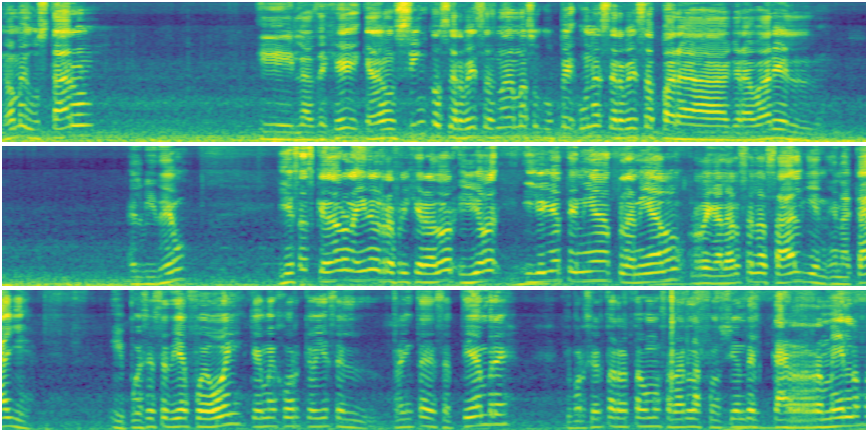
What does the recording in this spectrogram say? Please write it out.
No me gustaron. Y las dejé, quedaron cinco cervezas. Nada más ocupé una cerveza para grabar el, el video. Y esas quedaron ahí en el refrigerador. Y yo, y yo ya tenía planeado regalárselas a alguien en la calle. Y pues ese día fue hoy. Qué mejor que hoy es el 30 de septiembre. Que por cierto, al rato vamos a ver la función del Carmelo.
